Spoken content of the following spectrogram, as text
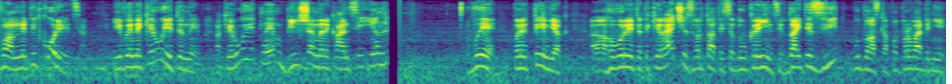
вам не підкорюється. І ви не керуєте ним, а керують ним більше американці і англійці. Ви перед тим як е, говорити такі речі, звертатися до українців, дайте звіт, будь ласка, по проведеній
